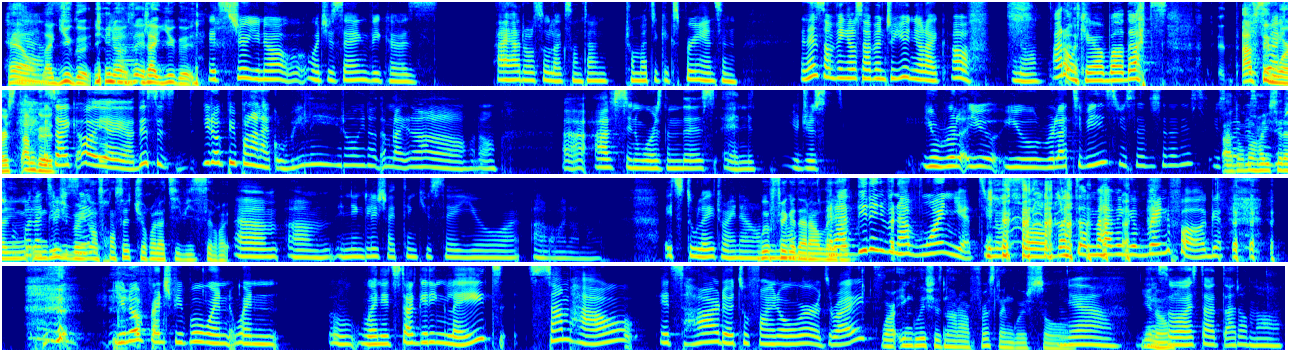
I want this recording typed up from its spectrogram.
hell. Yes. Like you good. You know, Yeah. like you good. It's true, you know what you're saying because I had also like sometimes traumatic experience and and then something else happened to you and you're like, oh, you know, I don't care about that. I've seen worse. I'm good. It's like, oh yeah, yeah. This is, you know, people are like, really, you know, you know. I'm like, no, no, no. Uh, I've seen worse than this, and it, you just. You, rel- you you relativize you said you said that is you said I don't know how you say that in English, but en français tu relativises, c'est vrai. Um, um, in English, I think you say you're. Oh, I don't know. It's too late right now. We'll figure know? that out later. And I didn't even have wine yet, you know. So, but I'm having a brain fog. you know, French people when when when it start getting late, somehow it's harder to find our words, right? Well, English is not our first language, so Yeah. You yeah, know. So I start. I don't know.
